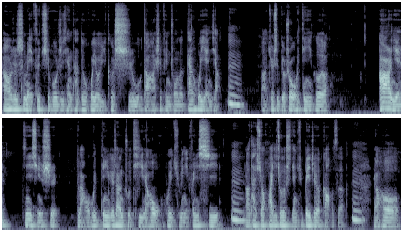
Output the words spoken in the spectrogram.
然后就是每次直播之前，他都会有一个十五到二十分钟的干货演讲嗯。啊，就是比如说我会定一个二二年经济形势。对吧？我会定一个这样的主题，然后我会去给你分析，嗯。然后他需要花一周的时间去背这个稿子，嗯。然后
